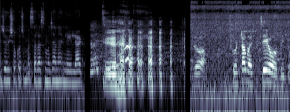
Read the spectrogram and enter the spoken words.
તમે જોઈ શકો છો મેં સરસ મજાના લીલા જો છોટા બચ્ચે હો અભી તો.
